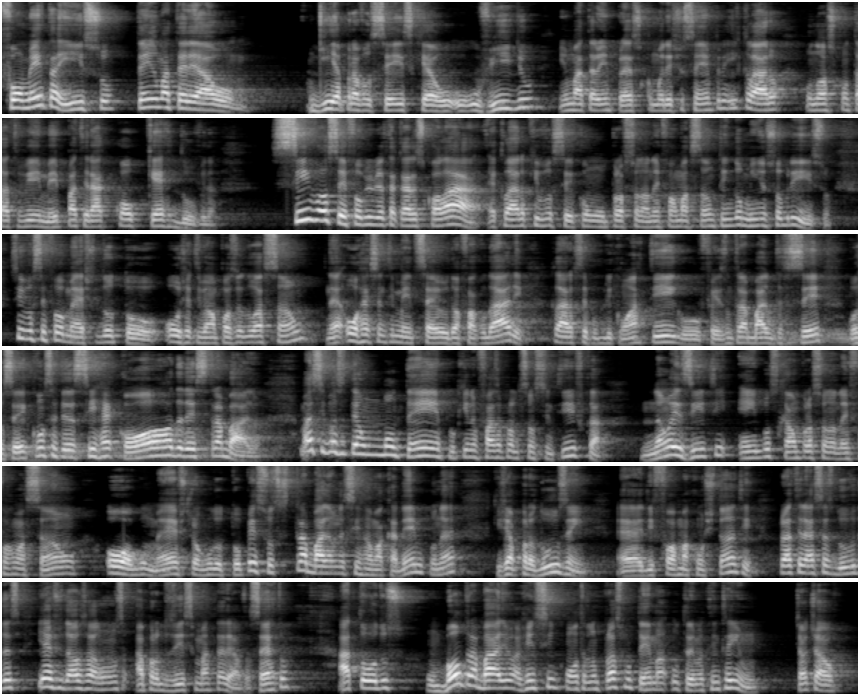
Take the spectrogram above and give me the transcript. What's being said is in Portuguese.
Fomenta isso, tem o material guia para vocês, que é o, o, vídeo e o material impresso, como eu deixo sempre, e claro, o nosso contato via e-mail para tirar qualquer dúvida. Se você for bibliotecário escolar, é claro que você, como profissional da informação, tem domínio sobre isso. Se você for mestre, doutor ou já tiver uma pós-graduação, né, ou recentemente saiu da faculdade, claro que você publicou um artigo, fez um trabalho, um TCC, você com certeza se recorda desse trabalho. Mas se você tem um bom tempo, que não faz a produção científica, não hesite em buscar um profissional da informação ou algum mestre, algum doutor, pessoas que trabalham nesse ramo acadêmico, né, que já produzem é, de forma constante para tirar essas dúvidas e ajudar os alunos a produzir esse material, tá certo? A todos, um bom trabalho, a gente se encontra no próximo tema, o tema 31. Tchau, tchau!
